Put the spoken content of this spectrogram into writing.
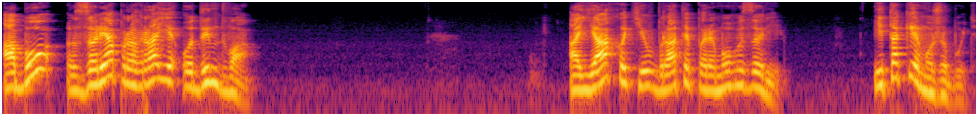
Або Зоря програє 1-2. А я хотів брати перемогу зорі. І таке може бути.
